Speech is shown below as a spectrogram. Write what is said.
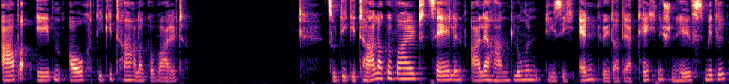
aber eben auch digitaler Gewalt. Zu digitaler Gewalt zählen alle Handlungen, die sich entweder der technischen Hilfsmittel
